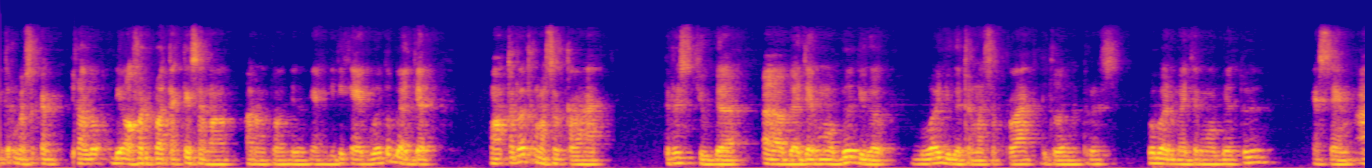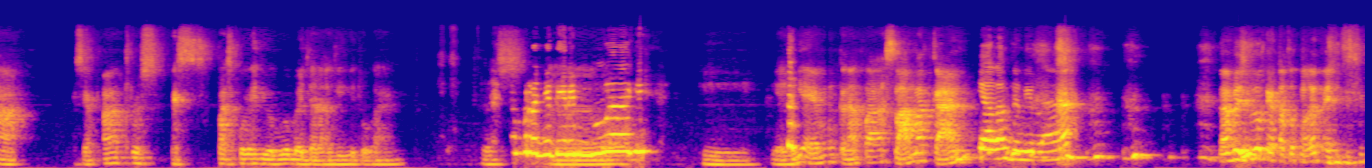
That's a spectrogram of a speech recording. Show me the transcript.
itu termasuk kan selalu di overprotective sama orang tua gitu kayak. Jadi kayak gue tuh belajar motor itu termasuk telat. Terus juga uh, belajar mobil juga gue juga termasuk telat gitu loh. Terus gue baru belajar mobil tuh SMA SMA terus S, pas kuliah juga gue belajar lagi gitu kan. Terus pernah nyetirin uh, gue lagi. iya iya emang kenapa? Selamat kan? Ya alhamdulillah. Tapi sih lu kayak takut banget aja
